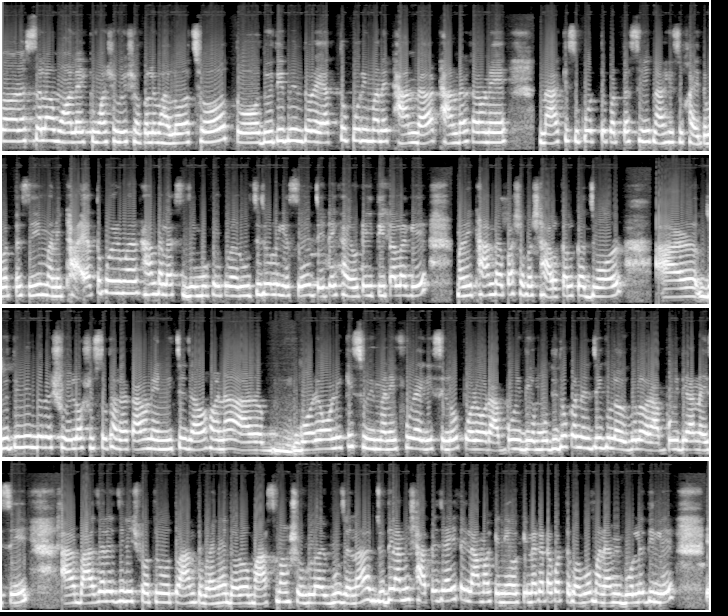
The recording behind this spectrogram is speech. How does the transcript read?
Everyone, আসসালামু আলাইকুম। আশা করি সকলে ভালো আছো। তো দুই তিন দিন ধরে এত পরিমাণে ঠান্ডা, ঠান্ডার কারণে না কিছু করতে পারতাছি, না কিছু খাইতে পারতাছি। মানে এত পরিমাণে ঠান্ডা লাগছে যে মুখে পুরো রুচি চলে গেছে, যেটাই খাই ওটাই তিতা লাগে। মানে ঠান্ডার পাশাপাশি হালকা হালকা জ্বর। আর দুই তিন দিন ধরে শরীর অসুস্থ থাকার কারণে নিচে যাওয়া হয় না। আর ঘরে অনেক কিছুই মানে ফুরাই গেছিল। পরে ওর আব্বুই দিয়ে মুদি দোকানের যেগুলো, ওইগুলো ওর আব্বুই দিয়ে আনাইছি। আর বাজারের জিনিসপত্র তো আনতে পারি না ধরো মাছ মাংসগুলো বুঝে না। যদি আমি সাথে যাই, তাহলে আমাকে নিয়ে কেনাকাটা করতে পারব। মানে আমি বলে দিলে,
